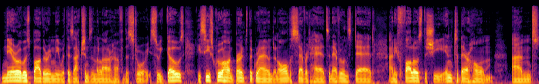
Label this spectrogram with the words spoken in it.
Nera was bothering me with his actions in the latter half of the story. So he goes, he sees Cruachan burnt to the ground and all the severed heads and everyone's dead, and he follows the Sídhe into their home and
